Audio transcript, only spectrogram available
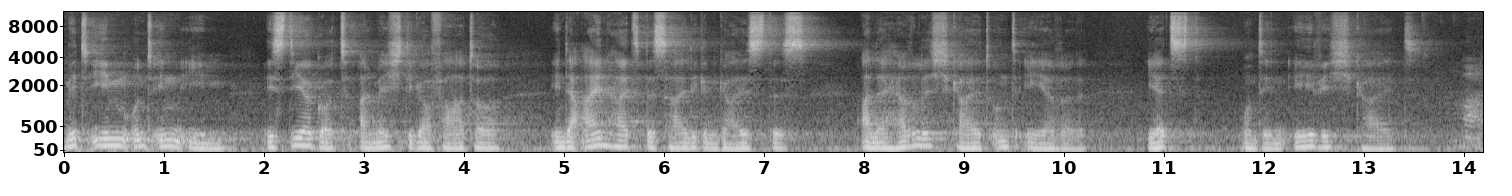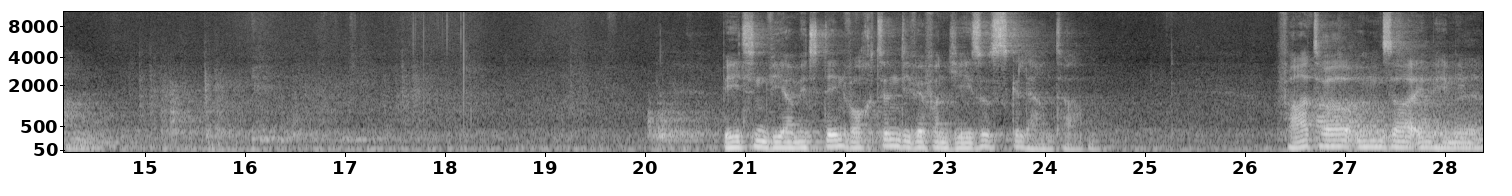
mit ihm und in ihm ist dir Gott, allmächtiger Vater, in der Einheit des Heiligen Geistes alle Herrlichkeit und Ehre, jetzt und in Ewigkeit. Amen. Beten wir mit den Worten, die wir von Jesus gelernt haben. Vater unser im Himmel,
